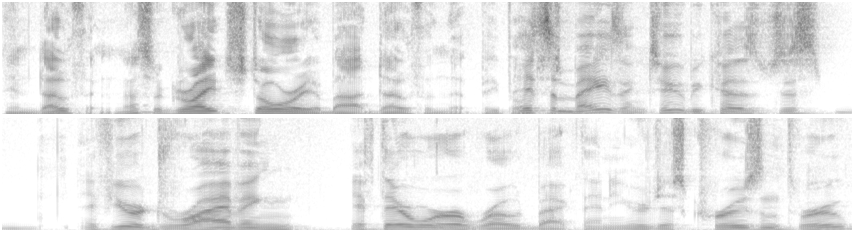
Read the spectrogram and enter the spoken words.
Yeah. in Dothan. That's a great story about Dothan that people. It's amazing too because just if you were driving, if there were a road back then, and you were just cruising through,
